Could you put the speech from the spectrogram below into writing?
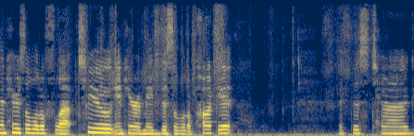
then here's a little flap too. In here I made this a little pocket with this tag.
